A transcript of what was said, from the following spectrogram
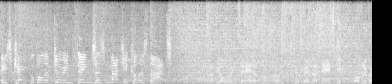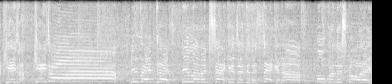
he's capable of doing things as magical as that. Rabiot the header, knocks it on to Bernardeschi. Ball through for Chiesa. Chiesa! Juventus, 11 seconds into the second half, open the scoring.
